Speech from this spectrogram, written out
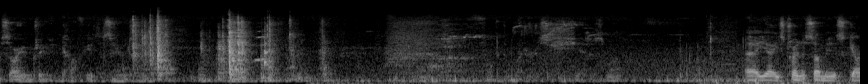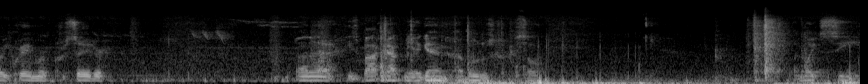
sorry, I'm drinking coffee at the same time. Fuck, weather is shit as well. Uh, yeah, he's trying to sell me this Gary Kramer Crusader. And uh, he's back at me again about it, so I might see.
